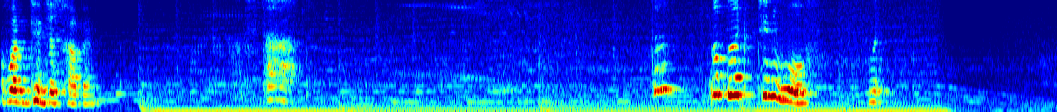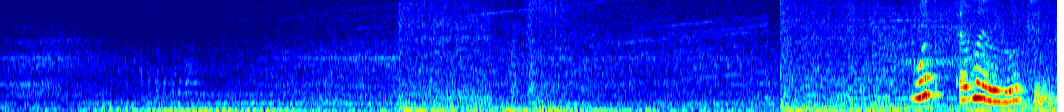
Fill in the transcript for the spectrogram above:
what did just happen? That? That looked like Teen Wolf. What am I losing?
